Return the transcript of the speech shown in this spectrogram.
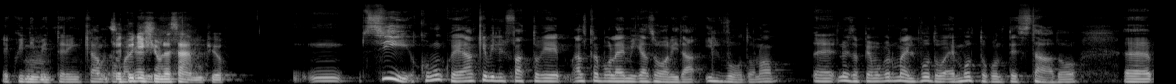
e quindi mm. mettere in campo se magari... tu dici un esempio mm, sì comunque anche per il fatto che altra polemica solita il voto no? Eh, noi sappiamo che ormai il voto è molto contestato eh,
